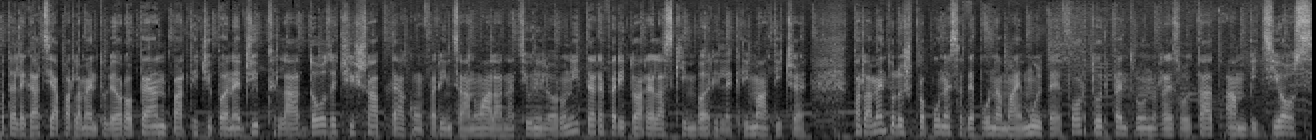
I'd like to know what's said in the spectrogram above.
O delegație a Parlamentului European participă în Egipt la 27-a conferință anuală a Națiunilor Unite referitoare la schimbările climatice. Parlamentul își propune să depună mai multe eforturi pentru un rezultat ambițios.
